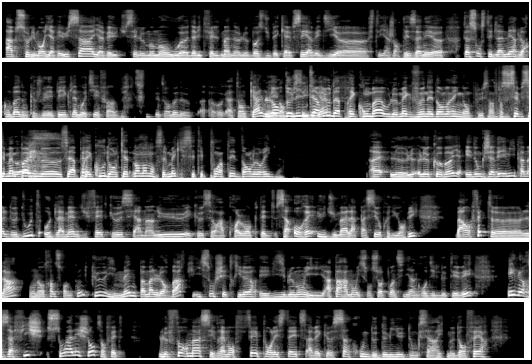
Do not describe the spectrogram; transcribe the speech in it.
Absolument, il y avait eu ça, il y avait eu, tu sais, le moment où euh, David Feldman, le boss du BKFC, avait dit, euh, c'était il y a genre des années, euh, de toute façon c'était de la merde leur combat, donc je vais les payer que la moitié. Enfin, en mode, attends, calme. Lors de l'interview d'après combat où le mec venait dans le ring en plus, hein, parce que c'est même pas une, c'est après coup dans le cadre. Non non non, c'est le mec qui s'était pointé dans le ring. Ouais, le, le, le cowboy. Et donc j'avais émis pas mal de doutes, au-delà même du fait que c'est à main nue et que ça aura probablement peut-être, ça aurait eu du mal à passer auprès du grand public. Bah en fait euh, là, on est en train de se rendre compte qu'ils mènent pas mal leur barque. Ils sont chez Thriller et visiblement, ils, apparemment, ils sont sur le point de signer un gros deal de TV et leurs affiches sont alléchantes en fait. Le format, c'est vraiment fait pour les States avec 5 euh, rounds de 2 minutes, donc c'est un rythme d'enfer.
